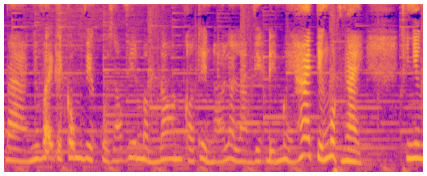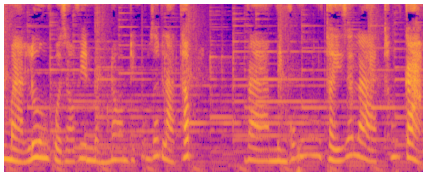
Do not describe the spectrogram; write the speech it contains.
Và như vậy cái công việc của giáo viên mầm non có thể nói là làm việc đến 12 tiếng một ngày. Thế nhưng mà lương của giáo viên mầm non thì cũng rất là thấp. Và mình cũng thấy rất là thông cảm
